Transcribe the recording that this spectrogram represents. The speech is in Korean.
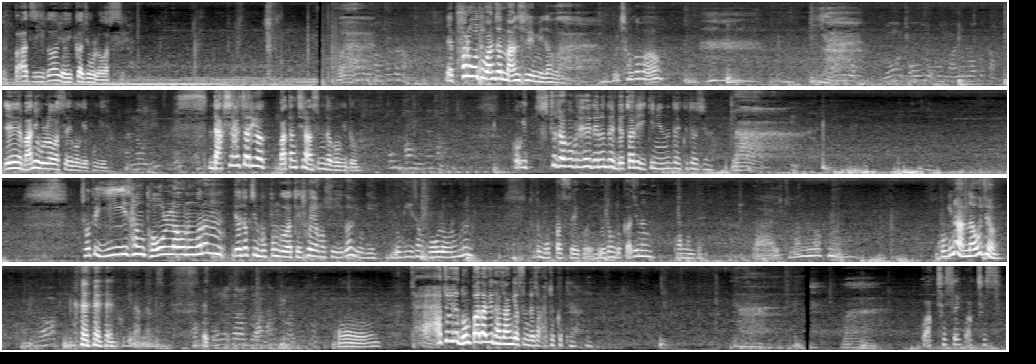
네, 빠지가 여기까지 올라왔어요. 와. 네, 8호도 완전 만수입니다. 와, 물 찬 거 봐. 예, 많이 올라왔어요, 거기, 거기. 낚시할 자리가 마땅치 않습니다, 거기도. 거기 수초 작업을 해야 되는데 몇 자리 있긴 있는데, 그다지. 야 저도 이 이상 더 올라오는 거는 여적지 못 본 것 같아요, 소양호 수위가. 여기. 여기 이상 더 올라오는 거는 저도 못 봤어요, 거의. 요 정도까지는 봤는데. 와, 이렇게 많이 올라왔구나. 고기는 안 나오죠? 고기는 안 나오죠. 동네 사람들 한 30만 줬어. 오. 저쪽에 논바닥이 다 잠겼습니다. 저쪽 끝에. 꽉 찼어요. 꽉 찼어.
